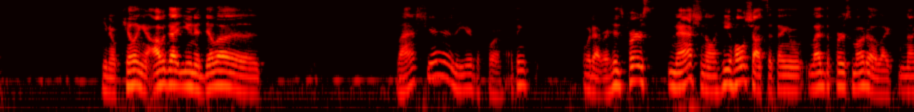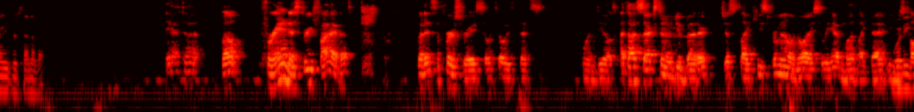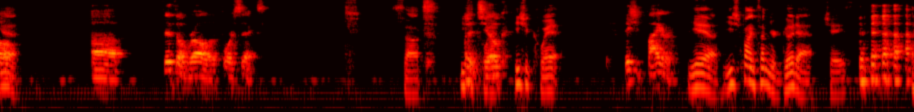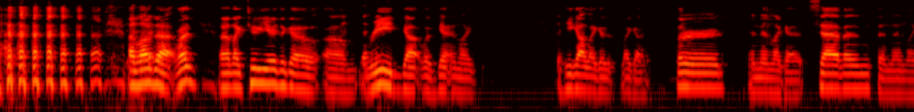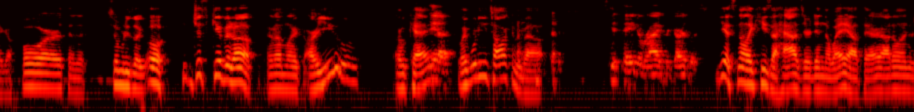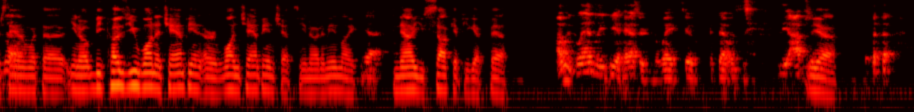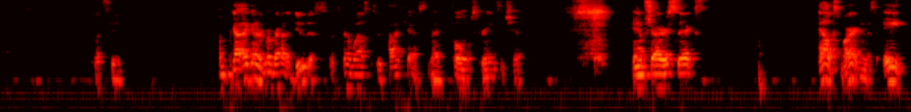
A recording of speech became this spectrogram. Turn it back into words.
you know, killing it. I was at Unadilla last year or the year before. I think, whatever. His first national, he whole shots the thing, led the first moto like ninety percent of it. Yeah, I thought. Well, Ferrandis 3 5. That's. But it's the first race, so it's always. That's one of the deals. I thought Sexton would do better. Just like he's from Illinois, so we have mud like that. He What was tall. get? Uh, fifth overall, a 4 6. Sucks. He What a should quit. joke. He should quit. They should fire him. Yeah, you should find something you're good at, Chase. I love that. What, uh, like two years ago, um, Reed got was getting like he got like a like a third, and then like a seventh, and then like a fourth, and then somebody's like, "Oh, just give it up," and I'm like, "Are you okay? yeah. Like, what are you talking about?" Let's get paid to ride regardless. Yeah, it's not like he's a hazard in the way out there. I don't understand what the you know because you won a champion or won championships. You know what I mean? Like Yeah. now you suck if you get fifth. I would gladly be a hazard in the way, too, if that was the option. Yeah, Let's see. I'm, I gotta remember how to do this. It's been a while since we podcast, and I pull up screens and shit. Hampshire sixth. Alex Martin was eighth.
